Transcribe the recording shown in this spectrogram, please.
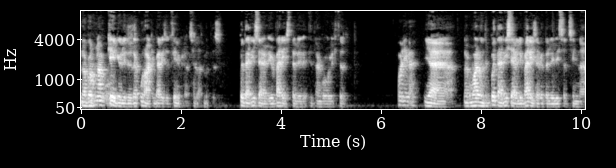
no aga nagu... keegi oli teda kunagi päriselt filminud selles mõttes. põder ise oli ju päris, ta oli nagu lihtsalt oli või? ja, ja, ja nagu ma arvan, et põder ise oli päris, aga ta oli lihtsalt sinna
